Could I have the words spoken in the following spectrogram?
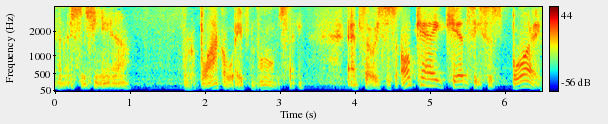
And I says, "Yeah." We're a block away from home. See, and so he says, "Okay, kids." He says, "Boy."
